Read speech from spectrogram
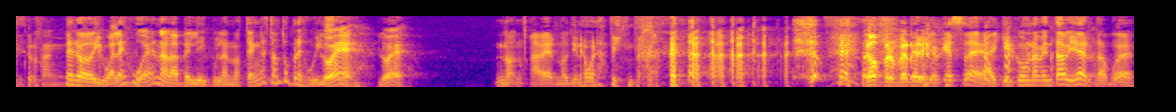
tan Pero igual es buena la película, no tengas tanto prejuicio. Lo es, lo es. No, a ver, no tiene buena pinta. No, pero, me- Pero yo qué sé, hay que ir con una mente abierta, pues.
